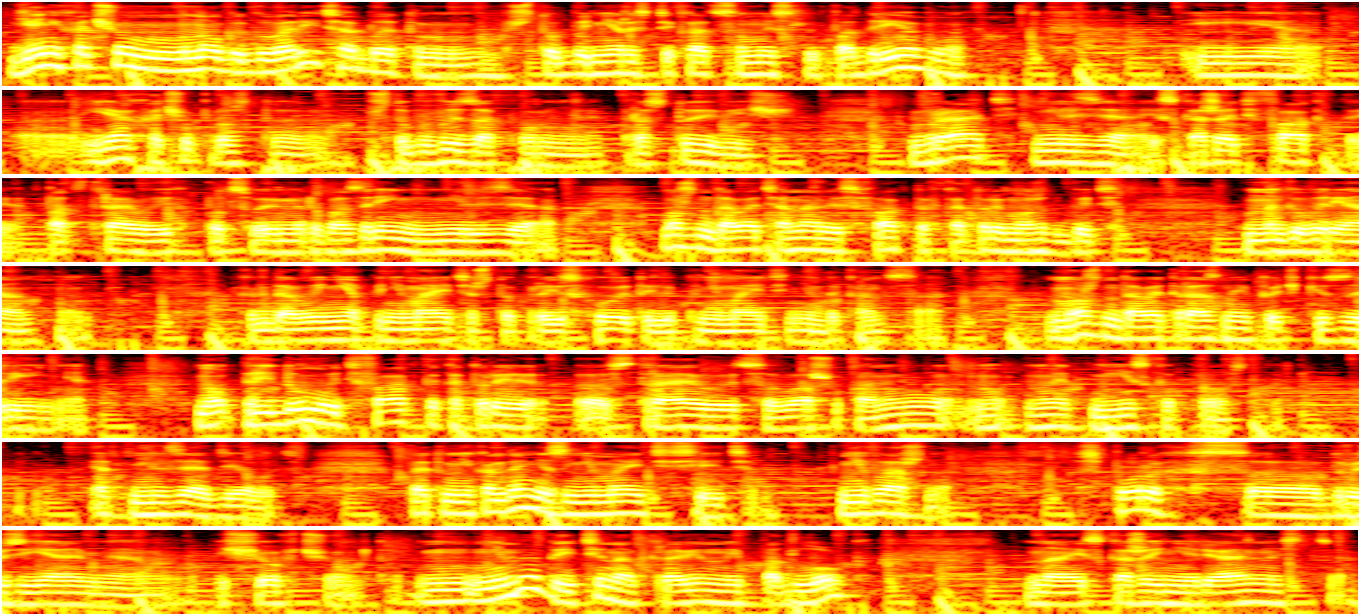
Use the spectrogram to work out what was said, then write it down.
Я не хочу много говорить об этом, чтобы не растекаться мыслью по древу. И э, я хочу просто, чтобы вы запомнили простую вещь. Врать нельзя, искажать факты, подстраивая их под свое мировоззрение нельзя. Можно давать анализ фактов, который может быть многовариантным, когда вы не понимаете, что происходит или понимаете не до конца. Можно давать разные точки зрения. Но придумывать факты, которые э, встраиваются в вашу канву, ну, ну это низко просто. Это нельзя делать. Поэтому никогда не занимайтесь этим. Неважно – в спорах с э, друзьями, еще в чем-то. Не надо идти на откровенный подлог, на искажение реальности.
